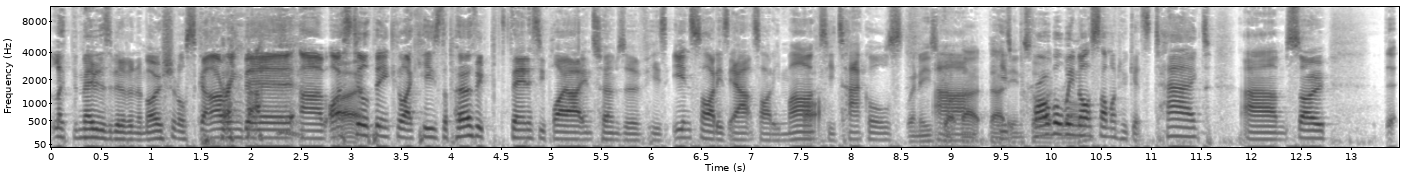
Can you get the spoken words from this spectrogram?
like maybe there's a bit of an emotional scarring there. Um, I still think like he's the perfect fantasy player in terms of his inside, his outside, he marks, he tackles. Oh. When he's got Um, that- that he's inside probably role. not someone who gets tagged. Um, so. The,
